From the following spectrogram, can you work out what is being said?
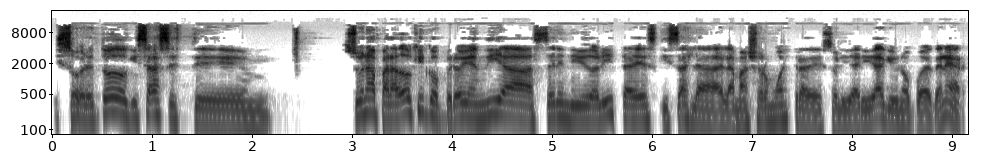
Y sobre todo quizás este Suena paradójico, pero hoy en día ser individualista es quizás la, la mayor muestra de solidaridad que uno puede tener.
